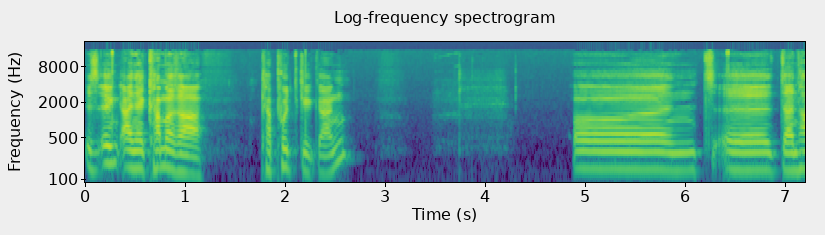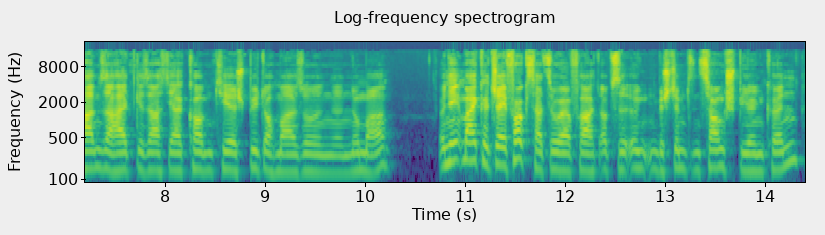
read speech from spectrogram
ist irgendeine Kamera kaputt gegangen. Und äh, dann haben sie halt gesagt, ja kommt hier, spielt doch mal so eine Nummer. Und Michael J. Fox hat sogar gefragt, ob sie irgendeinen bestimmten Song spielen können.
